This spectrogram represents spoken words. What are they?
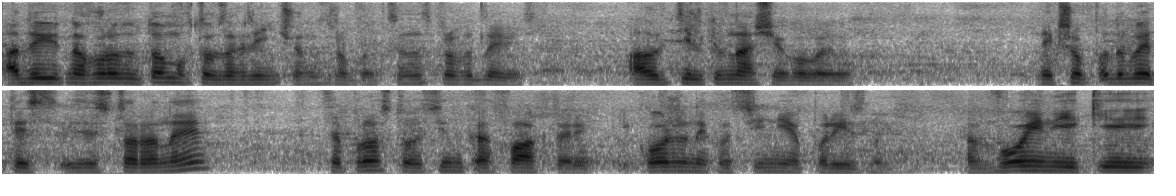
А дають нагороду тому, хто взагалі нічого не зробив. Це несправедливість. Але тільки в нашій голові. Якщо подивитись зі сторони, це просто оцінка факторів, і кожен їх оцінює по-різному. Воїн, який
